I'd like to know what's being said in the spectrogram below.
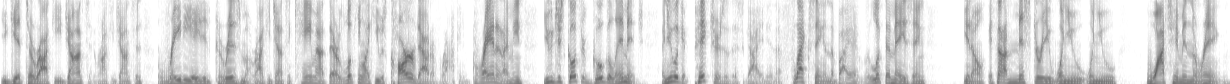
you get to Rocky Johnson. Rocky Johnson radiated charisma. Rocky Johnson came out there looking like he was carved out of rock. And granted, I mean, you just go through Google image and you look at pictures of this guy, and the flexing and the looked amazing. You know, it's not a mystery when you when you watch him in the ring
